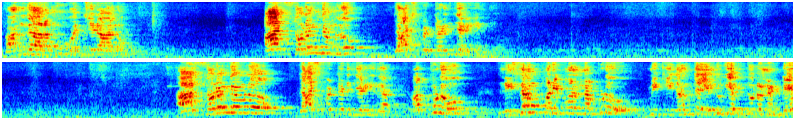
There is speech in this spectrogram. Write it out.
బంగారము వజ్రాలు ఆ సొరంగంలో దాచిపెట్టడం జరిగింది. ఆ సొరంగంలో దాచిపెట్టడం జరిగింది? అప్పుడు నిజాం పరిపాలనప్పుడు మీకు ఇదంతా ఎందుకు చెప్తున్నానంటే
